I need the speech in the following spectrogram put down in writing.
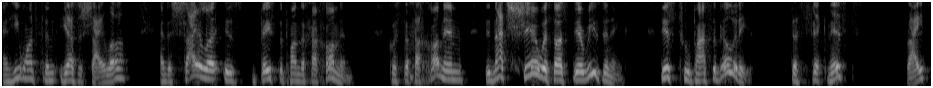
and he wants to, he has a shaila, and the shaila is based upon the Chachamim, because the Chachamim did not share with us their reasoning. There's two possibilities: the thickness, right,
